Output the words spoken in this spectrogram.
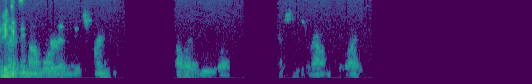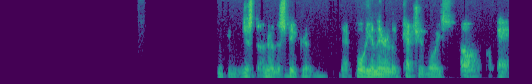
You can- came on board in the spring. I'll let you, uh, pass these around if you like. you can Just under the speaker, that podium there, to catch your voice. Oh. I.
